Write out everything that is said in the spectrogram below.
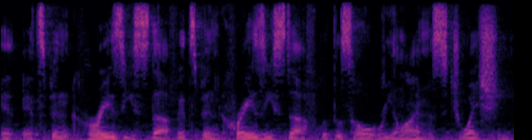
it, it's been crazy stuff. It's been crazy stuff with this whole realignment situation.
